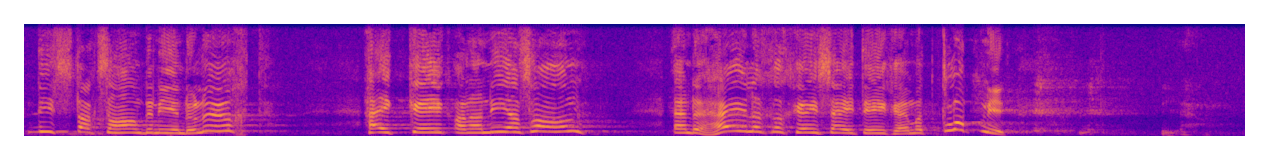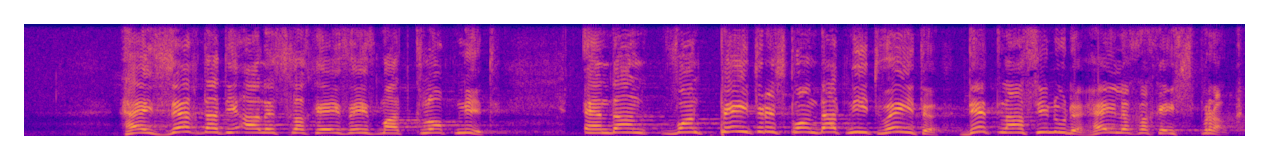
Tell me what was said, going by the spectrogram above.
die stak zijn handen niet in de lucht. Hij keek Ananias aan. En de Heilige Geest zei tegen hem: Het klopt niet. Hij zegt dat hij alles gegeven heeft, maar het klopt niet. En dan, want Petrus kon dat niet weten. Dit laat zien hoe de Heilige Geest sprak.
